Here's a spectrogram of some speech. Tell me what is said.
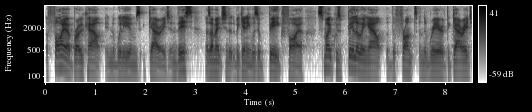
a fire broke out in the Williams garage, and this, as I mentioned at the beginning, was a big fire. Smoke was billowing out of the front and the rear of the garage,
